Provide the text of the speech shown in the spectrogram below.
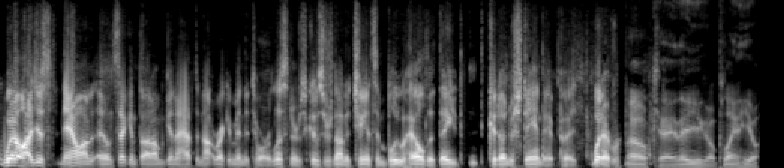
Well, I just now I'm, on second thought, I'm gonna have to not recommend it to our listeners because there's not a chance in blue hell that they could understand it. But whatever. Okay, there you go, playing heel.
